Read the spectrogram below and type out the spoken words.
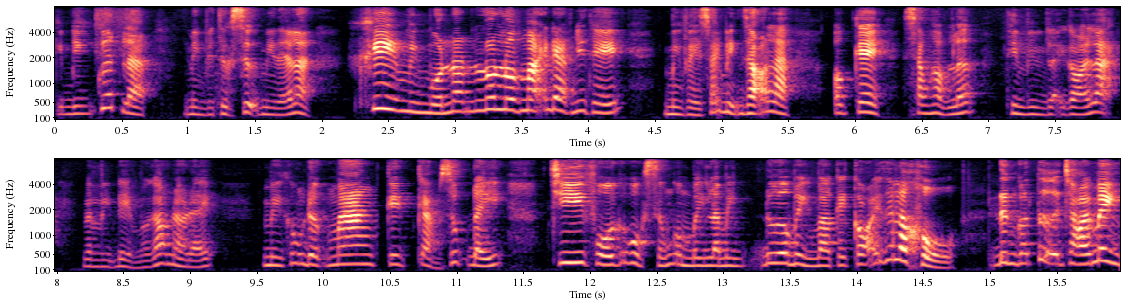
Cái bí quyết là mình phải thực sự mình thấy là khi mình muốn nó luôn luôn mãi đẹp như thế, mình phải xác định rõ là ok, xong học lớp thì mình lại gói lại và mình để một góc nào đấy. Mình không được mang cái cảm xúc đấy chi phối cái cuộc sống của mình là mình đưa mình vào cái cõi rất là khổ. Đừng có tự trói mình,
